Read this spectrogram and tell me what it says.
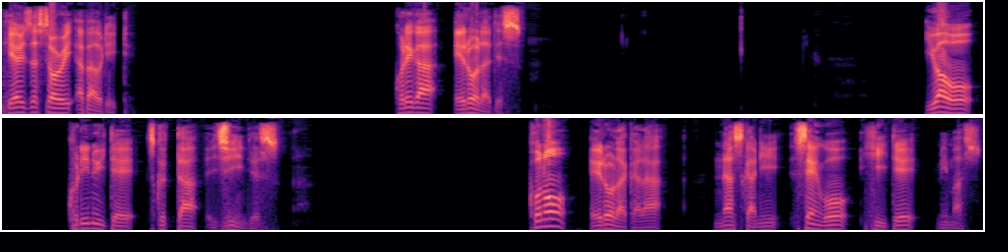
Here is a story about it. これがエローラです。岩をくり抜いて作った寺院です。このエローラからナスカに線を引いてみます。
